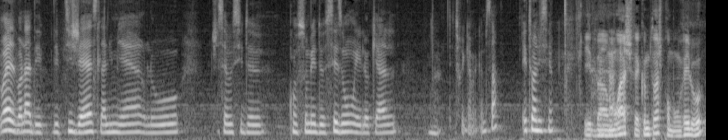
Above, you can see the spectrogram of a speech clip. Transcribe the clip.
ouais, voilà, des, des petits gestes, la lumière, l'eau. J'essaie aussi de consommer de saison et local, des trucs un peu comme ça. Et toi, Lucien? Eh ben moi, je fais comme toi, je prends mon vélo,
